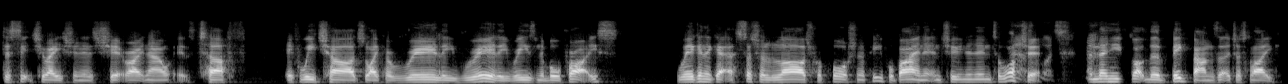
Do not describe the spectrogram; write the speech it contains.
The situation is shit right now. It's tough. If we charge like a really, really reasonable price, we're going to get a, such a large proportion of people buying it and tuning in to watch yeah, it. And then you've got the big bands that are just like,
